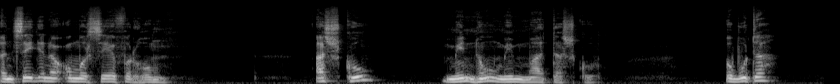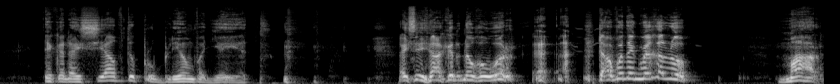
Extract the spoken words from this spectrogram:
En Sayyidina Umar sê vir hom: Ashku minhu mimma tashku. Obuta, ek het dieselfde probleem wat jy het. Hy sê ja, ek het dit nou gehoor. Daar moet ek weggeloop. Maar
